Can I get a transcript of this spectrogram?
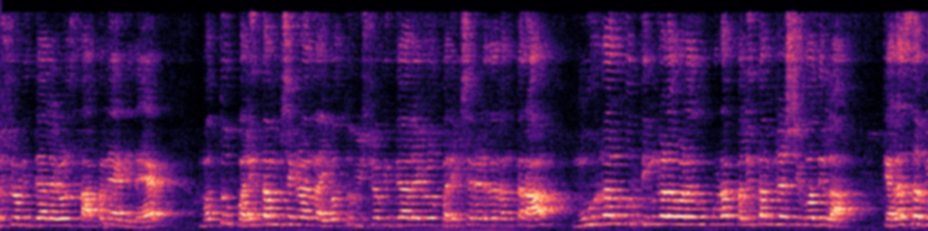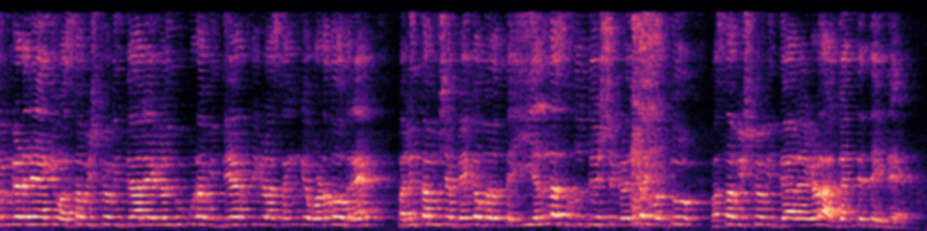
ವಿಶ್ವವಿದ್ಯಾಲಯಗಳು ಸ್ಥಾಪನೆ ಆಗಿದೆ. ಮತ್ತು ಫಲಿತಾಂಶಗಳನ್ನ ಇವತ್ತು ವಿಶ್ವವಿದ್ಯಾಲಯಗಳು ಪರೀಕ್ಷೆ ನಡೆದ ನಂತರ ಮೂರ್ನಾಲ್ಕು ತಿಂಗಳ ಒಳಗೂ ಕೂಡ ಫಲಿತಾಂಶ ಸಿಗೋದಿಲ್ಲ. ಕೆಲಸ ವಿಂಗಡಣೆಯಾಗಿ ಹೊಸ ವಿಶ್ವವಿದ್ಯಾಲಯಗಳಿಗೂ ಕೂಡ ವಿದ್ಯಾರ್ಥಿಗಳ ಸಂಖ್ಯೆ ಒಡೆದೋದ್ರೆ ಫಲಿತಾಂಶ ಬೇಗ ಬರುತ್ತೆ. ಈ ಎಲ್ಲ ಸದುದ್ದೇಶಗಳಿಂದ ಇವತ್ತು ಹೊಸ ವಿಶ್ವವಿದ್ಯಾಲಯಗಳ ಅಗತ್ಯತೆ ಇದೆ.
